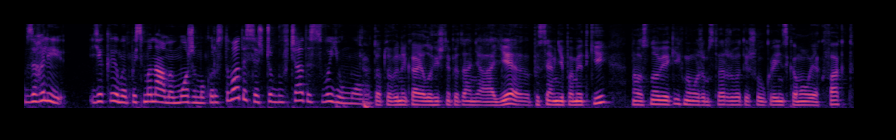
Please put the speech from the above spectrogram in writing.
взагалі, якими письменами можемо користуватися, щоб вивчати свою мову? Тобто виникає логічне питання: а є писемні пам'ятки, на основі яких ми можемо стверджувати, що українська мова як факт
